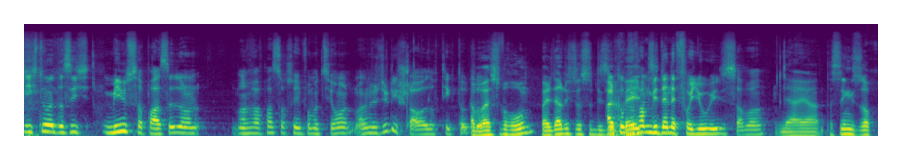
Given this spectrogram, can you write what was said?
nicht nur, dass ich Memes verpasse, sondern man verpasst auch so Informationen. Man wird wirklich schlauer auf TikTok. Aber weißt du warum? Weil dadurch, dass du diese kommt Welt... an, wie deine For You ist, aber Ja, ja. Das Ding ist auch,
